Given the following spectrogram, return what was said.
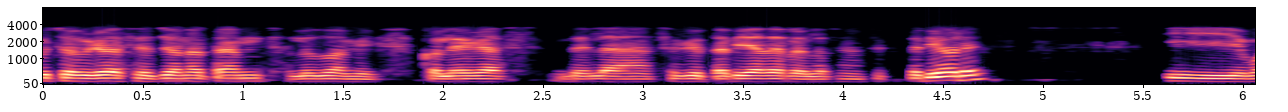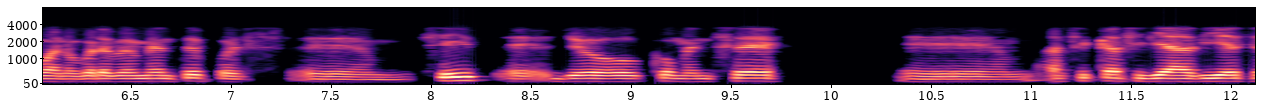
Muchas gracias, Jonathan. Saludo a mis colegas de la Secretaría de Relaciones Exteriores. Y bueno, brevemente, pues eh, sí, eh, yo comencé eh, hace casi ya 10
